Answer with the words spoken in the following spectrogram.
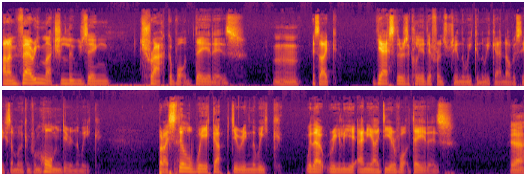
and I'm very much losing track of what day it is. Mm-hmm. It's like, yes, there is a clear difference between the week and the weekend, obviously, because I'm working from home during the week, but I still wake up during the week without really any idea of what day it is. Yeah.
